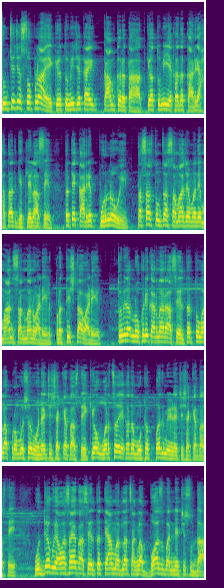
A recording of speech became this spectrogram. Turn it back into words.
तुमचे जे स्वप्न आहे किंवा तुम्ही जे काही काम करत आहात किंवा तुम्ही एखादं कार्य हातात घेतलेलं असेल तर ते कार्य पूर्ण होईल. तसाच तुमचा समाजामध्ये मान सन्मान वाढेल प्रतिष्ठा वाढेल. तुम्ही जर नोकरी करणारा असेल तर तुम्हाला प्रमोशन होण्याची शक्यता असते किंवा वरचं एखादं मोठं पद मिळण्याची शक्यता असते. उद्योग व्यवसायात असेल तर त्यामधला चांगला बॉस बनण्याची सुद्धा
